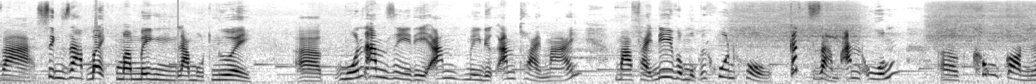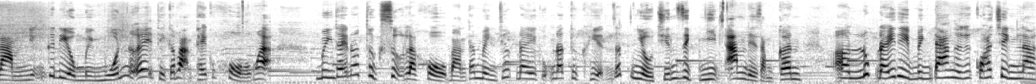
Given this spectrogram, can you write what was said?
và sinh ra bệnh mà mình là một người à, muốn ăn gì thì ăn mình được ăn thoải mái mà phải đi vào một cái khuôn khổ cắt giảm ăn uống à, không còn làm những cái điều mình muốn nữa ấy, thì các bạn thấy có khổ không ạ? Mình thấy nó thực sự là khổ bản thân mình trước đây cũng đã thực hiện rất nhiều chiến dịch nhịn ăn để giảm cân. À, lúc đấy thì mình đang ở cái quá trình là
